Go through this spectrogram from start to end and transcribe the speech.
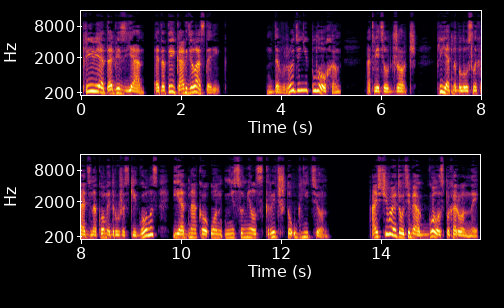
«Привет, обезьян! Это ты? Как дела, старик?» «Да вроде неплохо», — ответил Джордж. Приятно было услыхать знакомый дружеский голос, и, однако, он не сумел скрыть, что угнетен. «А с чего это у тебя голос похоронный?»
